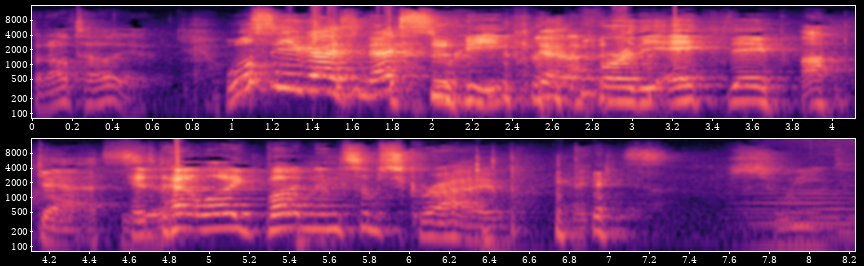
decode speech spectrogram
but I'll tell you. We'll see you guys next week for the Eighth Day Podcast. Hit that like button and subscribe. Sweet.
